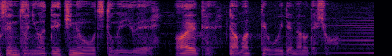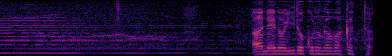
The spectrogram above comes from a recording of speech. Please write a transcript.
ご先祖にはできぬお務めゆえあえて黙っておいでなのでしょ姉の居所が分かった。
